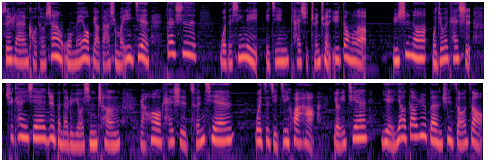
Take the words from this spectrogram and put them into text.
虽然口头上我没有表达什么意见，但是我的心里已经开始蠢蠢欲动了。于是呢，我就会开始去看一些日本的旅游行程，然后开始存钱，为自己计划好，有一天也要到日本去走走，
